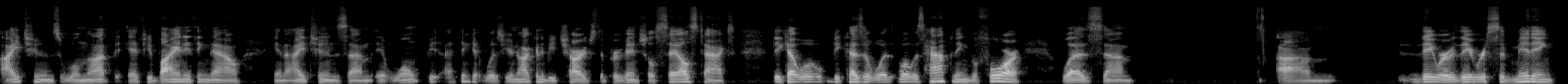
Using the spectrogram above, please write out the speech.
iTunes will not. If you buy anything now in iTunes, um, it won't be. I think it was you're not going to be charged the provincial sales tax because because it was what was happening before was. Um, um, they were they were submitting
